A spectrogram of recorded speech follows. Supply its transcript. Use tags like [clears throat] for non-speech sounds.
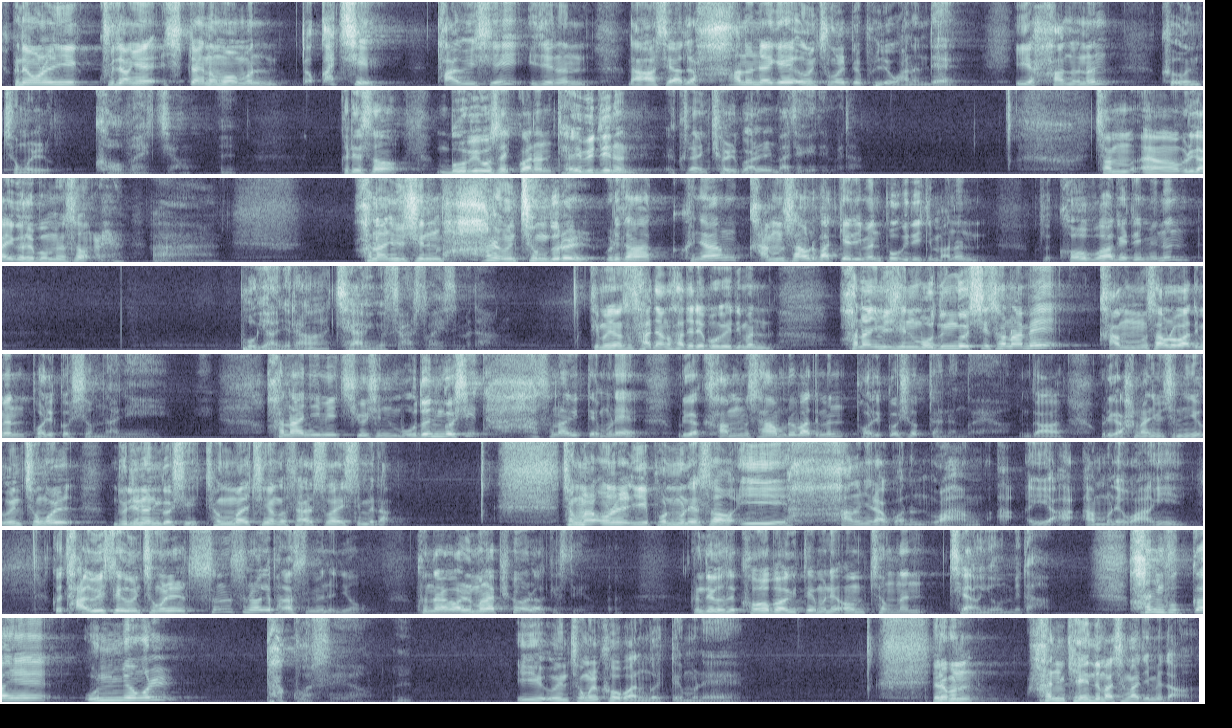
근데 오늘 이 9장에 10장에 넘어오면 똑같이 다윗이 이제는 나하세 아들 한운에게 은총을 베풀려고 하는데 이 한운은 그 은총을 거부했죠. 그래서 무비보셋과는 대비되는 그런 결과를 맞게 됩니다. 참 어, 우리가 이것을 보면서 [clears throat] 아, 하나님 주신 많은 은총들을 우리가 그냥 감사함으로 받게 되면 복이 되지만은 거부하게 되면은 복이 아니라 재앙인 것을 알 수가 있습니다. 디모전서 4장 4절에 보게 되면 하나님이 주신 모든 것이 선함에 감사함으로 받으면 버릴 것이 없나니 하나님이 지으신 모든 것이 다 선하기 때문에 우리가 감사함으로 받으면 버릴 것이 없다는 거예요. 그러니까 우리가 하나님이 주는 이 은총을 누리는 것이 정말 중요한 것을 알 수가 있습니다. 정말 오늘 이 본문에서 이 한운이라고 하는 왕, 아, 이 암몬의 왕이 그 다윗의 은총을 순순하게 받았으면은요, 그 나라가 얼마나 평화로웠겠어요. 그런데 그것을 거부하기 때문에 엄청난 재앙이 옵니다. 한 국가의 운명을 바꾸었어요. 이 은총을 거부하는 것 때문에 여러분 한 개인도 마찬가지입니다.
